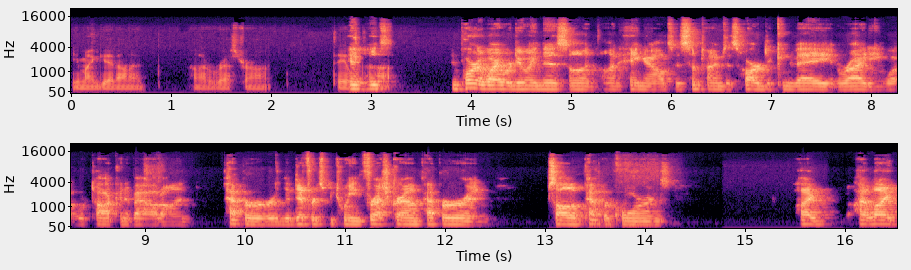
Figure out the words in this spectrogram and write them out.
you might get on a on a restaurant tabletop. And part of why we're doing this on on Hangouts is sometimes it's hard to convey in writing what we're talking about on pepper, the difference between fresh ground pepper and solid peppercorns. I I like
